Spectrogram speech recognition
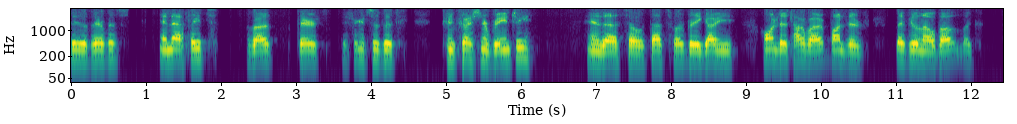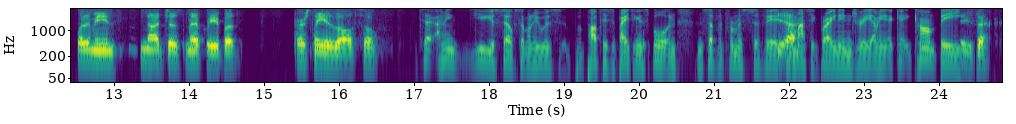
physiotherapists, and athletes about their experiences with concussion or brain injury. And uh, so that's what really got me. I wanted to talk about, wanted to let people know about like what it means, not just medically, but personally as well. So. So, I mean, you yourself, someone who was participating in sport and, and suffered from a severe Yeah. traumatic brain injury. I mean, it, it can't be Exactly.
